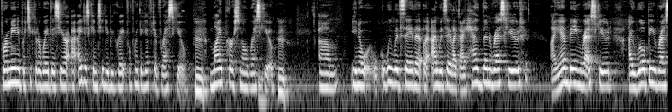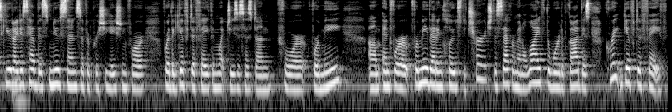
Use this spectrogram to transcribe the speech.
for me in a particular way this year, I, I just continue to be grateful for the gift of rescue, Hmm. my personal rescue. Um, you know, we would say that I would say like I have been rescued. I am being rescued. I will be rescued. I just have this new sense of appreciation for for the gift of faith and what Jesus has done for for me. Um, and for, for me, that includes the church, the sacramental life, the Word of God, this great gift of faith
